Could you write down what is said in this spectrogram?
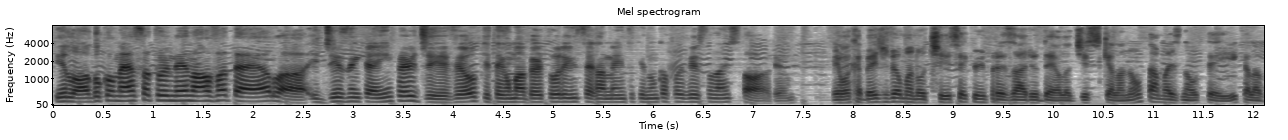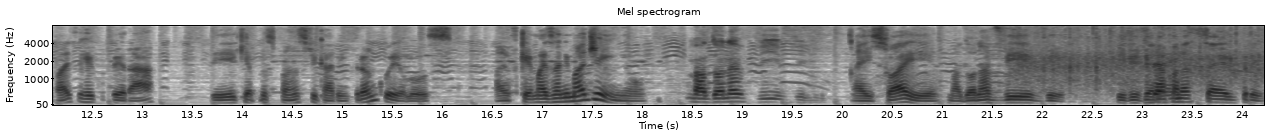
E logo começa a turnê nova dela. E dizem que é imperdível, que tem uma abertura e encerramento que nunca foi visto na história. Eu acabei de ver uma notícia que o empresário dela disse que ela não tá mais na UTI, que ela vai se recuperar e que é pros fãs ficarem tranquilos. Aí eu fiquei mais animadinho. Madonna vive. É isso aí, Madonna vive. E viverá Bem... para sempre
